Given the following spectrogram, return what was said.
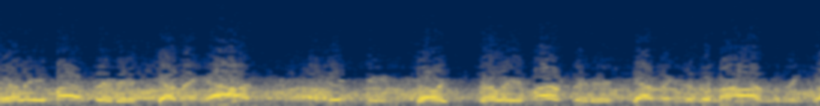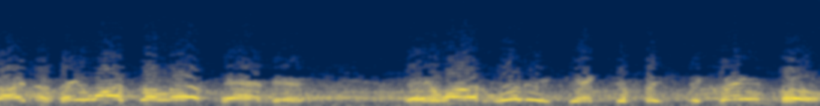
Billy Muffett is coming out. Pitching coach Billy Muffett is coming to the mound for the Cardinals. They want the left-hander. They want Woodeshick to pitch to Kranepool.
